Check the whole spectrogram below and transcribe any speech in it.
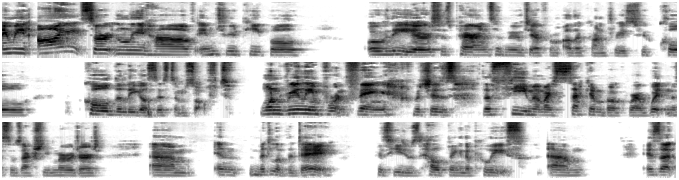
I mean, I certainly have interviewed people over the years whose parents have moved here from other countries who call called the legal system soft. One really important thing, which is the theme of my second book, where a witness was actually murdered um, in the middle of the day because he was helping the police, um, is that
